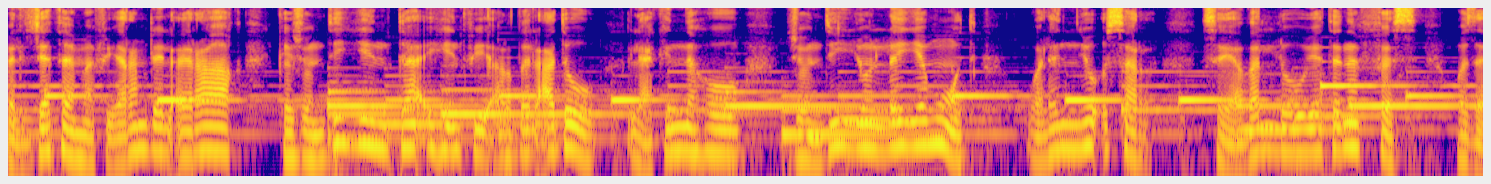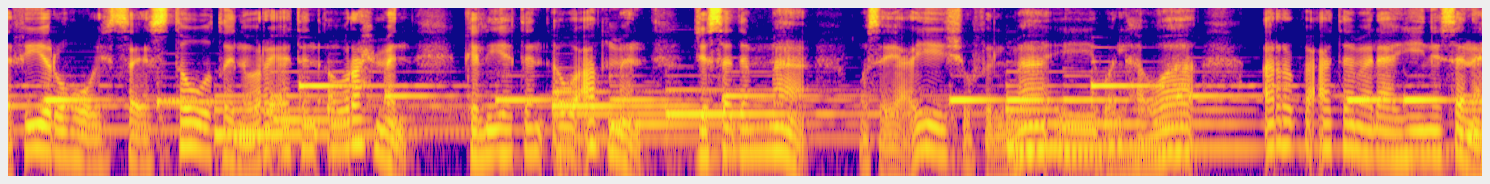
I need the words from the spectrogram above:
بل جثم في رمل العراق كجندي تائه في أرض العدو. لكنه جندي لن يموت ولن يؤسر سيظل يتنفس. وزفيره سيستوطن رئة أو رحما كلية أو عظما جسدا ما وسيعيش في الماء والهواء أربعة ملايين سنة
